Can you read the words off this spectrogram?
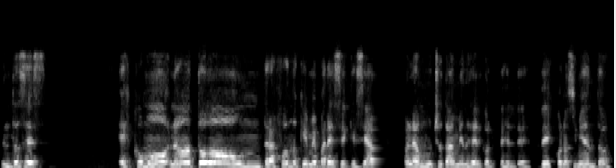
Entonces, es como, ¿no? Todo un trasfondo que me parece que se habla mucho también desde el, desconocimiento,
